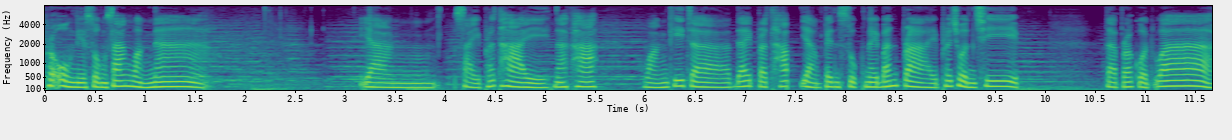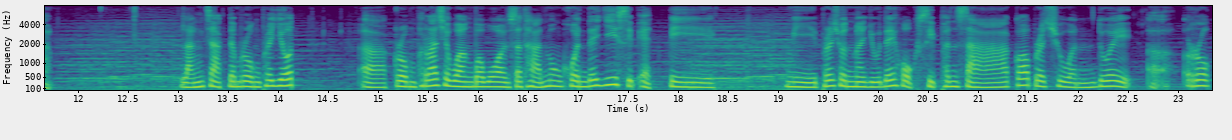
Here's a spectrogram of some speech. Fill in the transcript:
พระองค์เนี่ยทรงสร้างวังหน้า อย่างใส่พระไทยนะคะ หวังที่จะได้ประทับอย่างเป็นสุขในบ้านปลายพระชนชีพ แต่ปรากฏว่า หลังจากดำรงพระยศกรมพระราชวังบวรสถานมงคลได้ 21 ปี มีพระชนมายุได้ 60พรรษาก็ประชวนด้วยโรค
